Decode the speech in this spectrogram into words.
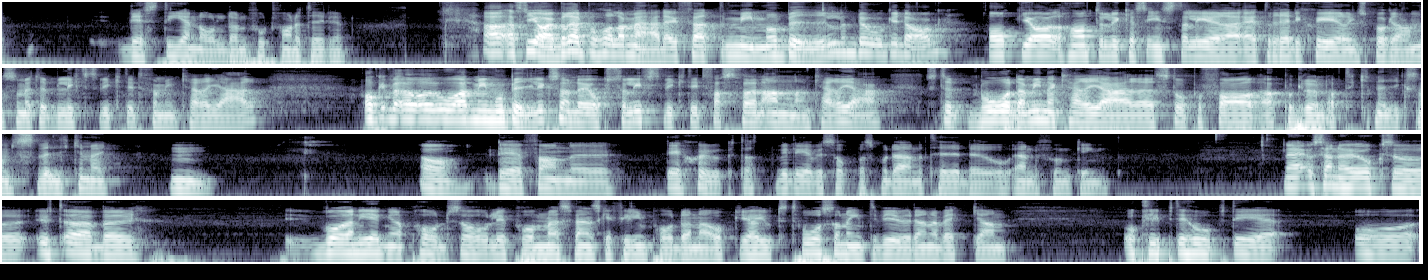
Det är stenåldern fortfarande tydligen. Alltså jag är beredd på att hålla med dig för att min mobil dog idag. Och jag har inte lyckats installera ett redigeringsprogram som är typ livsviktigt för min karriär. Och, och, att min mobil gick sönder är också livsviktigt fast för en annan karriär. Så typ båda mina karriärer står på fara på grund av teknik som sviker mig. Mm. Ja, det är fan... Eh, det är sjukt att vi lever i så pass moderna tider och ändå funkar inget. Nej, och sen har jag också utöver våran egna podd så håller jag på med de här svenska filmpoddarna och jag har gjort två sådana intervjuer denna veckan. Och klippt ihop det. Och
